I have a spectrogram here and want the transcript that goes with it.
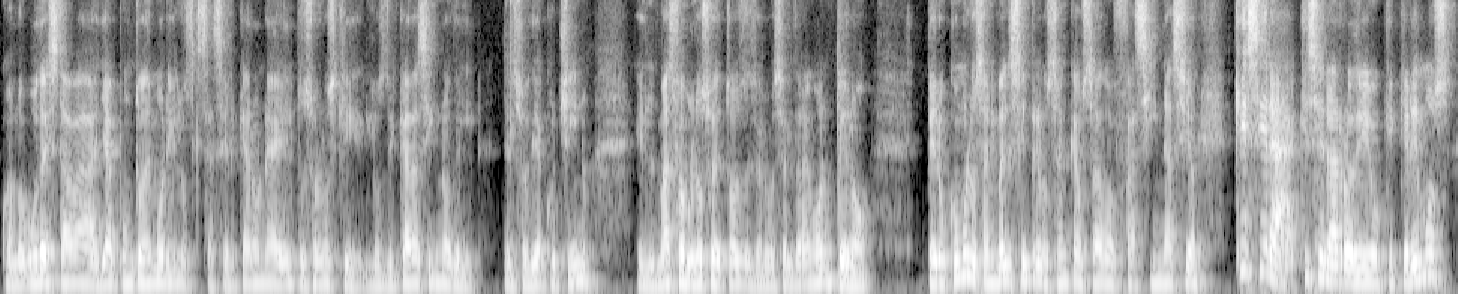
Cuando Buda estaba ya a punto de morir, los que se acercaron a él, pues son los que, los de cada signo del, del zodiaco chino. El más fabuloso de todos, desde luego, es el dragón, pero, pero cómo los animales siempre nos han causado fascinación. ¿Qué será? ¿Qué será, Rodrigo? Que queremos,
